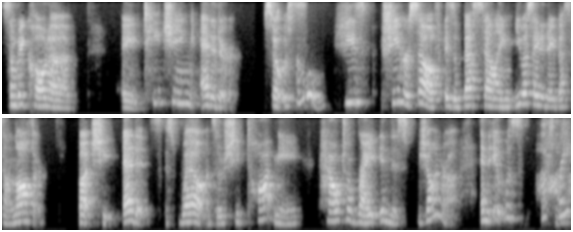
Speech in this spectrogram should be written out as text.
somebody called a, a teaching editor. So it was, oh. she's she herself is a best-selling USA Today best-selling author, but she edits as well. And so she taught me how to write in this genre. And it was awesome. crazy.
